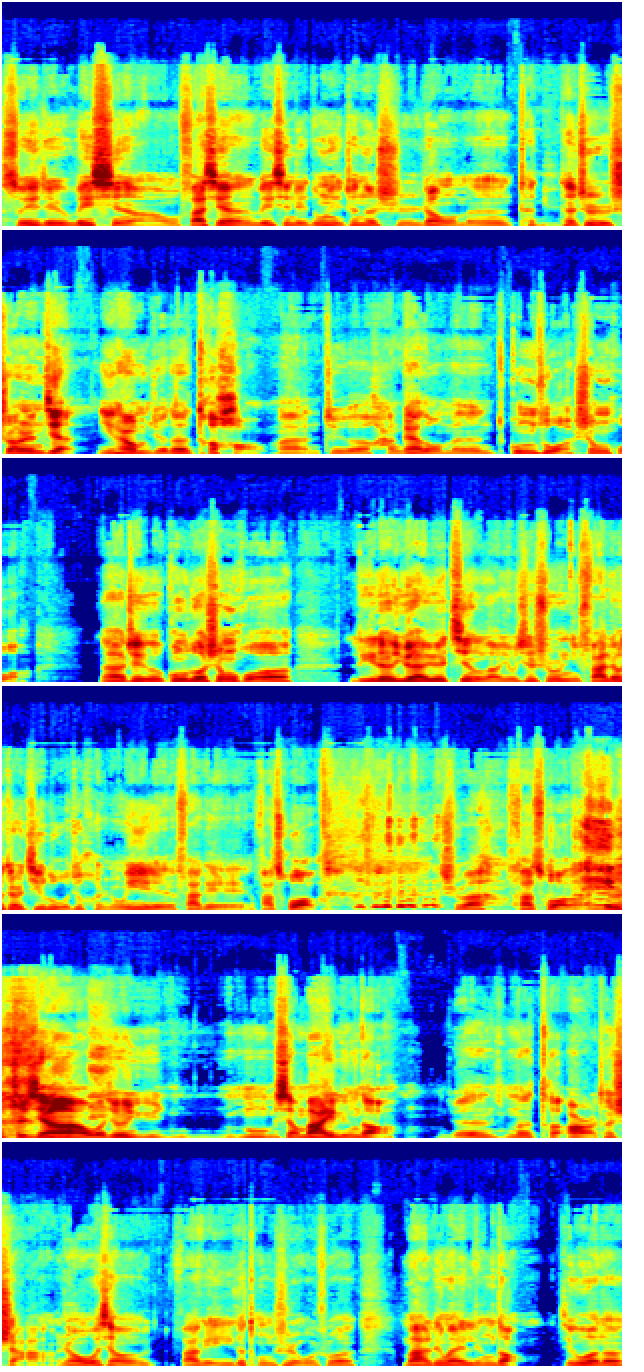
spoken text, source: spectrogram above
所以这个微信啊，我发现微信这东西真的是让我们，它它就是双刃剑。一开始我们觉得特好啊，这个涵盖了我们工作生活。那这个工作生活离得越来越近了，有些时候你发聊天记录就很容易发给发错了，是吧？发错了。就是之前啊，我就嗯想骂一领导，我觉得那特二特傻，然后我想发给一个同事，我说骂另外一领导。结果呢，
